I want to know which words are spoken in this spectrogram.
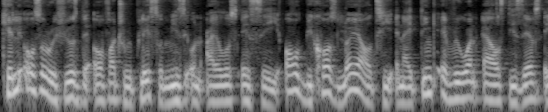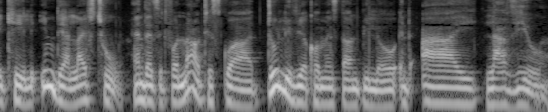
Kelly also refused the offer to replace Somizi on Idols SA, all because loyalty and I think everyone else deserves a Kelly in their lives too. And that's it for now, T Squad. Do leave your comments down below and I love you.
